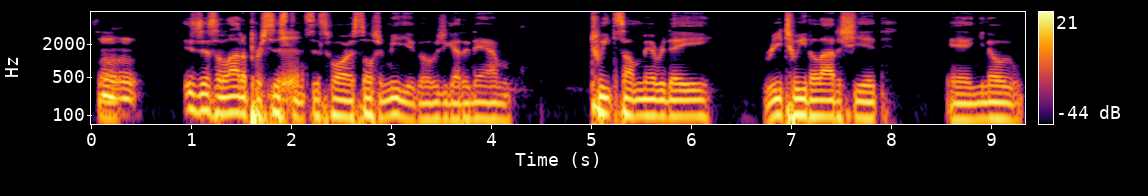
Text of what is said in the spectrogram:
so hmm it's just a lot of persistence as far as social media goes. You got to damn tweet something every day, retweet a lot of shit. And, you know,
